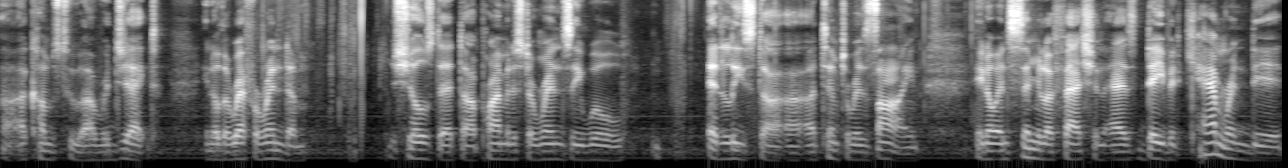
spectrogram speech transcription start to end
uh, comes to uh, reject, you know, the referendum, shows that uh, Prime Minister Renzi will at least attempt to resign, you know, in similar fashion as David Cameron did,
